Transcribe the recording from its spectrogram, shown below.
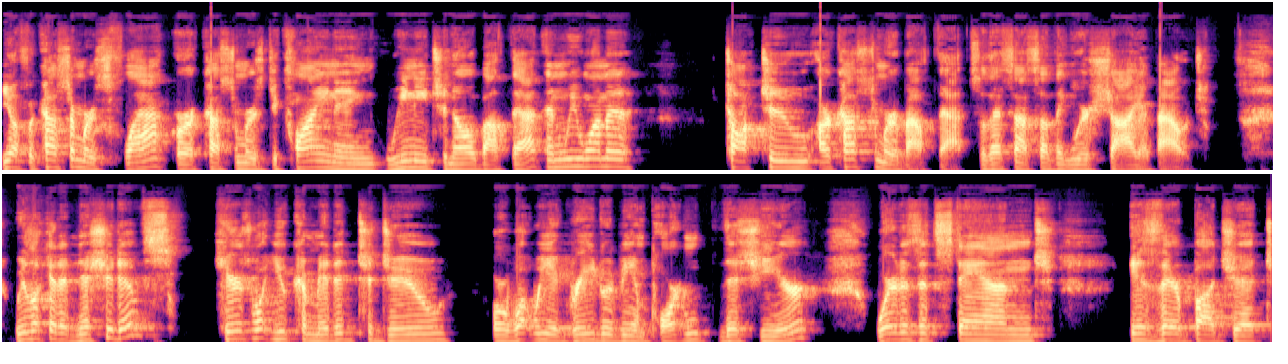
you know if a customer is flat or a customer is declining we need to know about that and we want to talk to our customer about that. So that's not something we're shy about. We look at initiatives. Here's what you committed to do or what we agreed would be important this year. Where does it stand is there budget?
